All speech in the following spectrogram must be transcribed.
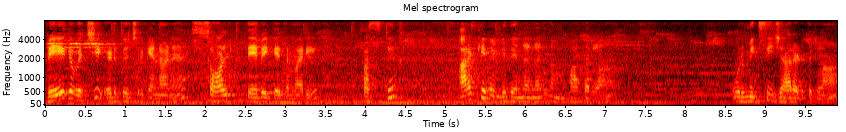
வேக வச்சு எடுத்து வச்சுருக்கேன் நான். சால்ட் தேவைக்கு ஏற்ற மாதிரி. ஃபஸ்ட்டு அரைக்க வேண்டியது என்னென்னு நம்ம பார்த்துடலாம் ஒரு மிக்சி ஜார் எடுத்துக்கலாம்.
